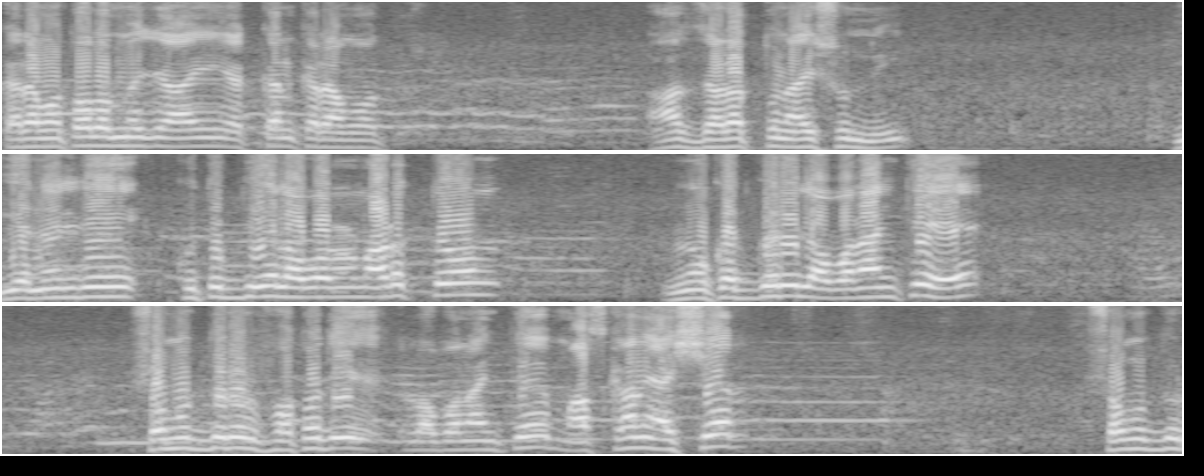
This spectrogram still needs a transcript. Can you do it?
কেরামত আলমে যে আই একখান কেরামত, আজ তো নাই শুননি ইয়ে নইলে কুতুব দিয়ে লবণ মারত নৌকত গড়ি লবণ আনতে, সমুদ্রের ফটো দিয়ে লবণ আনতে, মাঝখানে আসছে সমুদ্র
